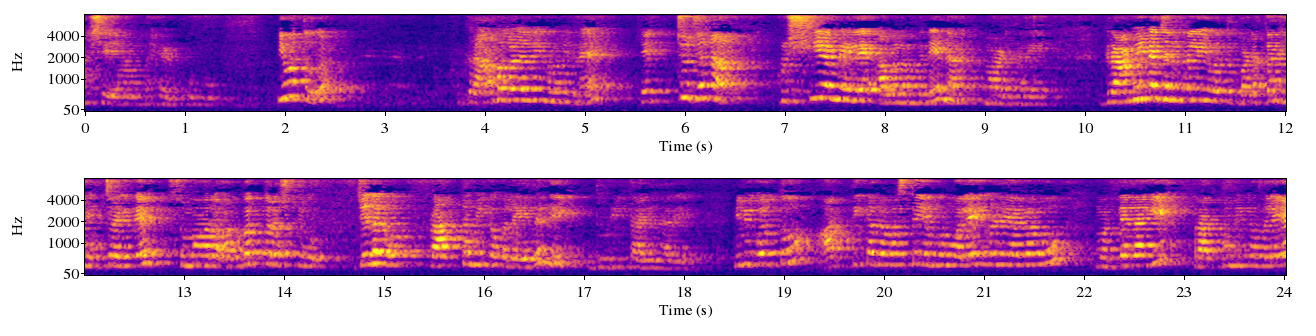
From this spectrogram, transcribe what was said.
ಆಶಯ ಅಂತ ಹೇಳ್ಬೋದು. ಇವತ್ತು ಗ್ರಾಮಗಳಲ್ಲಿ ನೋಡಿದ್ರೆ ಹೆಚ್ಚು ಜನ ಕೃಷಿಯ ಮೇಲೆ ಅವಲಂಬನೆಯನ್ನ ಮಾಡಿದ್ದಾರೆ. ಗ್ರಾಮೀಣ ಜನರಲ್ಲಿ ಇವತ್ತು ಬಡತನ ಹೆಚ್ಚಾಗಿದೆ. ಸುಮಾರು ಅರವತ್ತರಷ್ಟು ಜನರು ಪ್ರಾಥಮಿಕ ವಲಯದಲ್ಲಿ ದುಡಿತಾ ಇದ್ದಾರೆ. ನಿಮಗೆ ಗೊತ್ತು, ಆರ್ಥಿಕ ವ್ಯವಸ್ಥೆಯ ಮೂರು ವಲಯಗಳು ಯಾವ್ಯಾವು? ಮೊದಲನೇದಾಗಿ ಪ್ರಾಥಮಿಕ ವಲಯ,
